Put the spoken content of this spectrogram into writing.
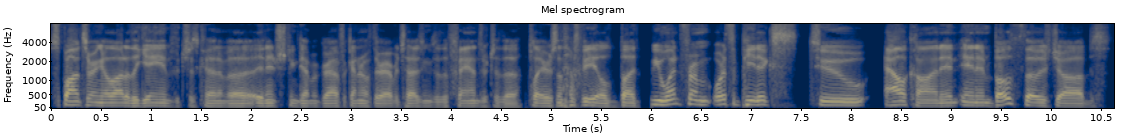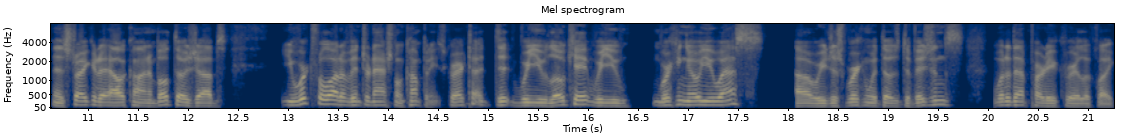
sponsoring a lot of the games, which is kind of a, an interesting demographic. I don't know if they're advertising to the fans or to the players on the field, but you went from orthopedics to Alcon, and, and in both those jobs, and Stryker to Alcon, in both those jobs, you worked for a lot of international companies, correct? Uh, did, were you located? Were you working OUS? Uh, were you just working with those divisions? What did that part of your career look like?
